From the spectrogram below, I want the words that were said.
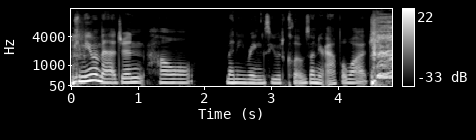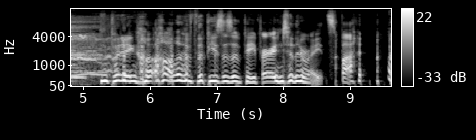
Can you imagine how many rings you would close on your Apple Watch? Putting all of the pieces of paper into the right spot.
